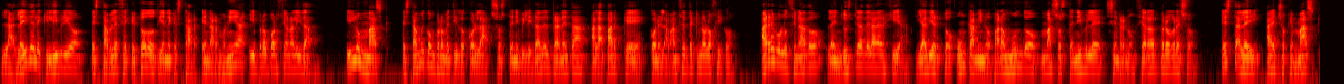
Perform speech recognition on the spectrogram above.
La ley del equilibrio establece que todo tiene que estar en armonía y proporcionalidad. Elon Musk está muy comprometido con la sostenibilidad del planeta a la par que con el avance tecnológico ha revolucionado la industria de la energía y ha abierto un camino para un mundo más sostenible sin renunciar al progreso. Esta ley ha hecho que Musk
